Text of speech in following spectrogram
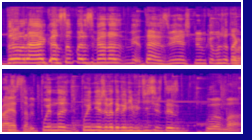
Dobra, jaka super zmiana. Ten, zmieniać kryjówkę może tak Dobra, jestem. płynno, płynnie, że wy tego nie widzicie, że to jest łama.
